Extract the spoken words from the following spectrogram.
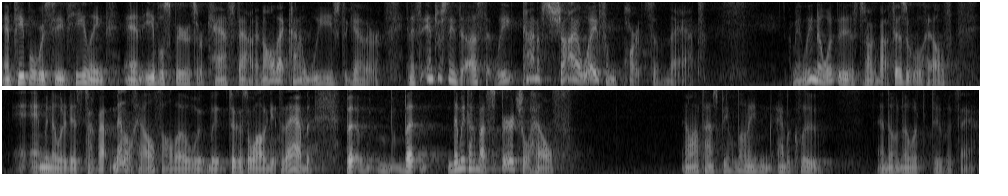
and people receive healing, and evil spirits are cast out, and all that kind of weaves together. And it's interesting to us that we kind of shy away from parts of that. I mean, we know what it is to talk about physical health, and we know what it is to talk about mental health, although it took us a while to get to that. But, but, but then we talk about spiritual health, and a lot of times people don't even have a clue and don't know what to do with that.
